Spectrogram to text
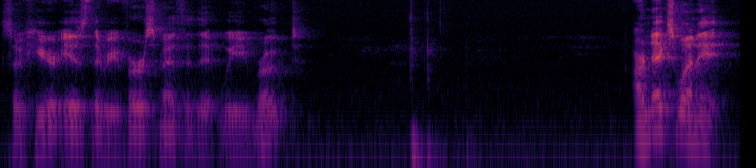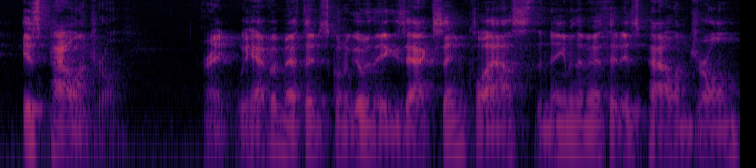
so here is the reverse method that we wrote. Our next one is palindrome, right? We have a method. It's going to go in the exact same class. The name of the method is palindrome.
